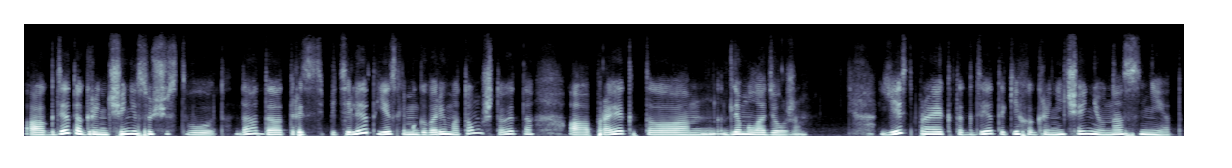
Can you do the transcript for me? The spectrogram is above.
А где-то ограничения существуют да, до 35 лет, если мы говорим о том, что это а, проект а, для молодежи. Есть проекты, где таких ограничений у нас нет.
